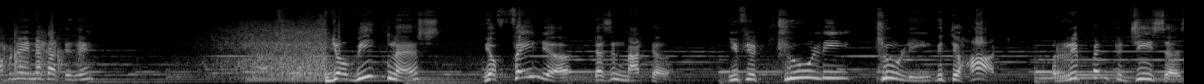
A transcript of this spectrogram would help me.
அப்படின்னா என்ன காட்டுது? Your weakness your failure doesn't matter. If you truly truly with your heart repent to jesus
